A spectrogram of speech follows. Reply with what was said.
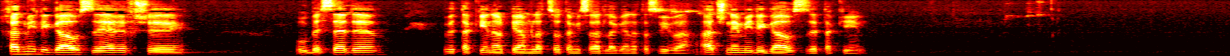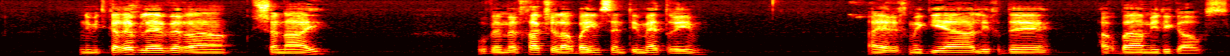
אחד מילי גאוס זה ערך שהוא בסדר ותקין על פי המלצות המשרד להגנת הסביבה. עד שני מילי גאוס זה תקין. אני מתקרב לעבר השנאי ובמרחק של 40 סנטימטרים הערך מגיע לכדי 4 מילי גאוס.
